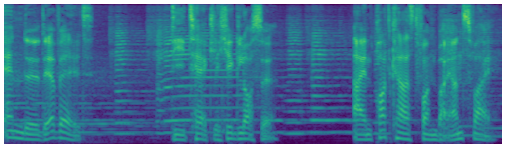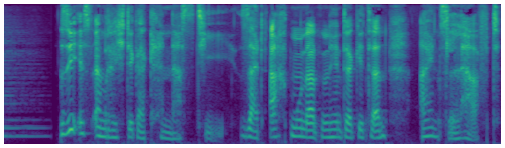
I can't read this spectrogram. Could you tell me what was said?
Ende der Welt. Die tägliche Glosse. Ein Podcast von Bayern 2. Sie ist ein richtiger Knasti. Seit acht Monaten hinter Gittern, einzelhaft.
